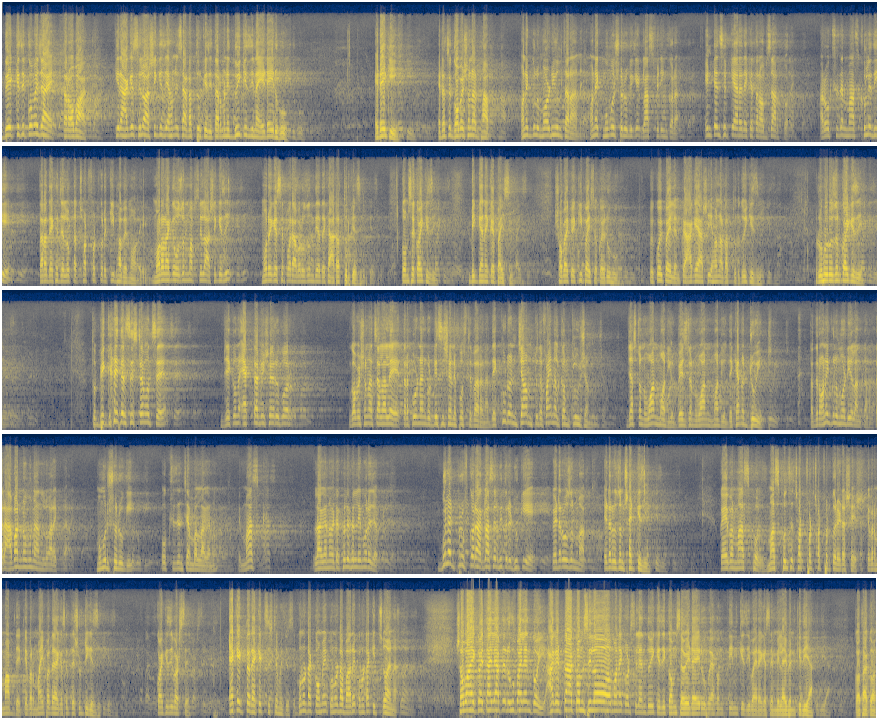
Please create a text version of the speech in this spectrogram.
দুই এক কেজি কমে যায়, তার অবাক। কিরে, আগে ছিল আশি কেজি, এখন হয়েছে আটাত্তর কেজি, তার মানে দুই কেজি না এটাই রুহু। এটাই কি? এটা হচ্ছে গবেষণার ধাপ। অনেকগুলো মডিউল তারা আনে, অনেক মুমূর্ষ রোগীকে গ্লাস ফিটিং করা। ইন্টেন্সিভ কেয়ারে রেখে তারা অবজার্ভ করে। আর অক্সিজেন মাস্ক খুলে দিয়ে তারা দেখে যে লোকটা ছটফট করে কীভাবে মরে। মরার আগে ওজন মাপ ছিল আশি কেজি, মরে গেছে পরে আবার ওজন দিয়ে দেখে আটাত্তর কেজি। কমছে কয় কেজি? বিজ্ঞানে কয় পাইছি। সবাই কয়, কি পাইছো? কয়, রুহু। কয়, কই পাইলেন? কয়, আগে আশি এখন আটাত্তর, দুই কেজি। রুহুর ওজন কয় কেজি? তো বিজ্ঞানীদের সিস্টেম হচ্ছে যে কোনো একটা বিষয়ের উপর গবেষণা চালালে তারা পূর্ণাঙ্গ ডিসিশনে পৌঁছতে পারে না। They couldn't jump to the final conclusion just on one module based on one module they can't do it তাদের অনেকগুলো মডিউল আনতে হয়। তারা আবার নমুনা আনলো আরেকটা। মুমূর্ষ রোগী অক্সিজেন চেম্বার লাগানো মাস্ক লাগানো, এটা খুলে ফেললে মরে যাবে। বুলেট প্রুফ করা গ্লাসের ভিতরে ঢুকিয়ে এটার ওজন মাপ? এটার ওজন ষাট কেজি। এবার মাছ খোল। মাছ খুলছে, ছটফট ছটফট করে, এটা শেষ। এবার মাপ এবার মাইপা দেখা গেছে তেষট্টি কেজি। কয় কেজি বাড়ছে? এক একটার এক এক সিস্টেম হইতেছে। কোনোটা কমে, কোনোটা বাড়ে, কোনোটা কিচ্ছু হয় না। সবাই কয়, তাইলে আপনি রুহু পাইলেন কই? আগেরটা কম ছিল, মনে করছিলেন দুই কেজি কমছে, ওইটাই রুহু এখন তিন কেজি বাইরে গেছে, মিলাইবেন কি দিয়া? কথা কন।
